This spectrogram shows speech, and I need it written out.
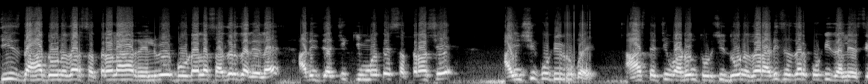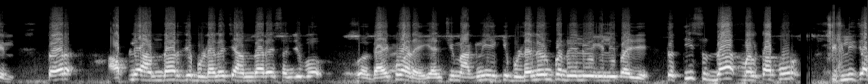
तीस दहा दोन हजार सतराला हा रेल्वे बोर्डाला सादर झालेला आहे आणि ज्याची किंमत आहे सतराशे ऐंशी कोटी रुपये. आज त्याची वाढून थोडीशी दोन हजार अडीच हजार कोटी झाली असेल. तर आपले आमदार जे बुलढाण्याचे आमदार आहे संजीव गायकवाड आहे यांची मागणी आहे की बुलढाण्याहून पण रेल्वे गेली पाहिजे. तर ती सुद्धा मलकापूर चिखलीच्या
